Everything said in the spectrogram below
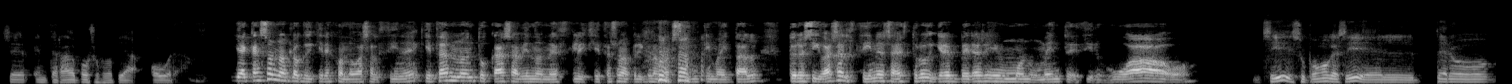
ser enterrado por su propia obra. ¿Y acaso no es lo que quieres cuando vas al cine? Quizás no en tu casa viendo Netflix, quizás una película más íntima y tal, pero si vas al cine, ¿sabes? Tú lo que quieres ver es un monumento y decir, wow. Sí, supongo que sí, el, pero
